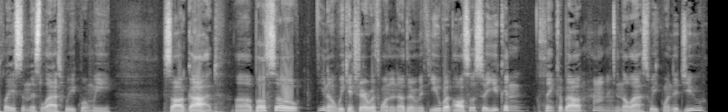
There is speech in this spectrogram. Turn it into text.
place in this last week when we saw God. Uh, both so you know we can share with one another and with you, but also so you can think about hmm, in the last week when did you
